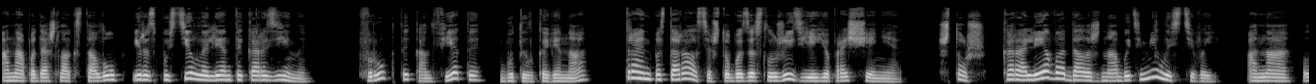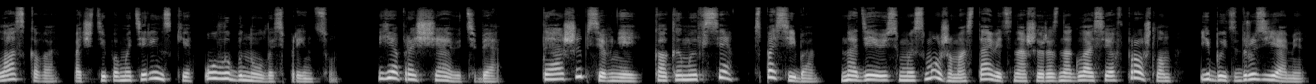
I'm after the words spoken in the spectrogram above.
Она подошла к столу и распустила ленты корзины. Фрукты, конфеты, бутылка вина. Трайн постарался, чтобы заслужить ее прощение. Что ж, королева должна быть милостивой. Она ласково, почти по-матерински улыбнулась принцу. Я прощаю тебя. Ты ошибся в ней, как и мы все. Спасибо. Надеюсь, мы сможем оставить наши разногласия в прошлом и быть друзьями.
